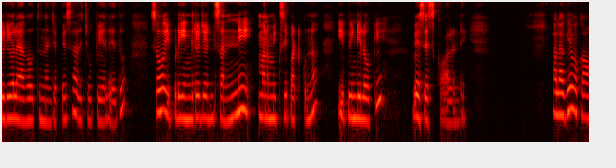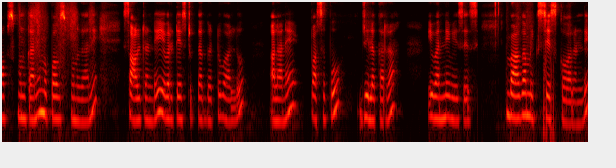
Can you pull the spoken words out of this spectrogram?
వీడియో ల్యాగ్ అవుతుందని చెప్పేసి అది చూపించలేదు సో ఇప్పుడు ఈ ఇంగ్రీడియంట్స్ అన్నీ మనం మిక్సీ పట్టుకున్న ఈ పిండిలోకి వేసేసుకోవాలండి. అలాగే ఒక హాఫ్ స్పూన్ కానీ ముప్పావు స్పూన్ కానీ సాల్ట్ అండి. ఎవరి టేస్ట్కి తగ్గట్టు వాళ్ళు అలానే పసుపు జీలకర్ర ఇవన్నీ వేసేసి బాగా మిక్స్ చేసుకోవాలండి.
